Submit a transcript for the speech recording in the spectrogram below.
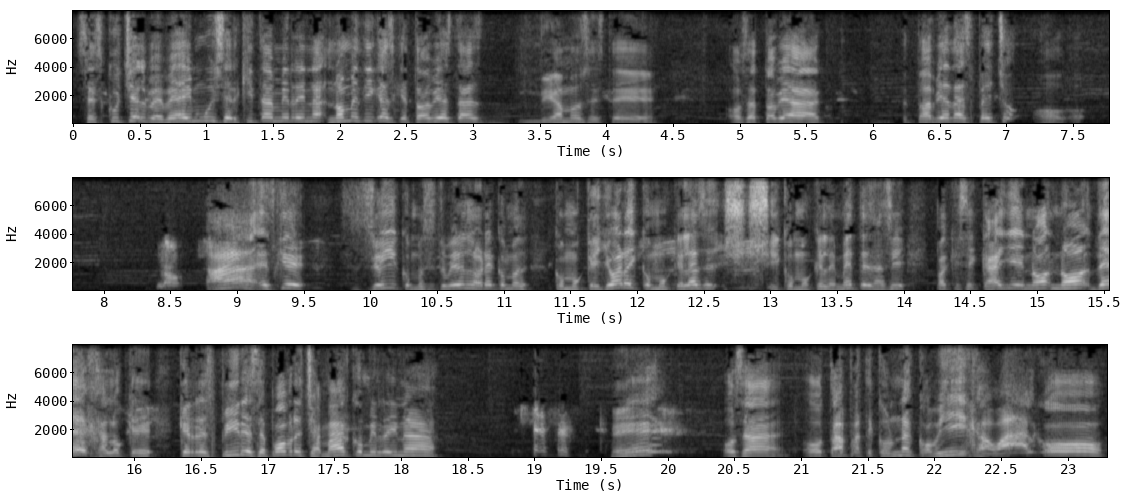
se escucha el bebé ahí muy cerquita, mi reina. No me digas que todavía estás, digamos, este, o sea, todavía, todavía das pecho. O, o- No. Ah, es que se oye como si estuviera en la oreja, como, como que llora y como que le haces shh, y como que le metes así para que se calle. No, no, déjalo que, que respire ese pobre chamaco, mi reina. ¿Eh? O sea, o tápate con una cobija o algo.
